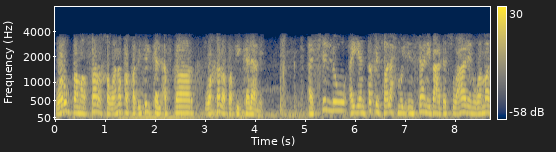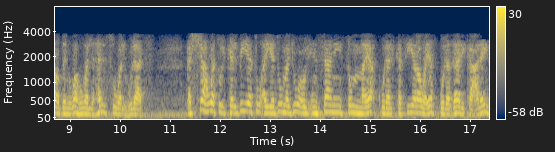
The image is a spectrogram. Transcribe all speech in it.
وربما صرخ ونطق بتلك الأفكار وخلط في كلامه. السل أن ينتقص لحم الإنسان بعد سعال ومرض وهو الهلس والهلاس. الشهوة الكلبية أن يدوم جوع الإنسان ثم يأكل الكثير ويثقل ذلك عليه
